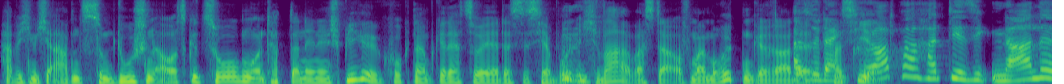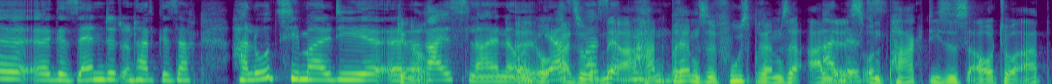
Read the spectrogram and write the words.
habe ich mich abends zum Duschen ausgezogen und habe dann in den Spiegel geguckt und habe gedacht so ja das ist ja wohl nicht wahr was da auf meinem Rücken gerade also dein passiert. Körper hat dir Signale äh, gesendet und hat gesagt hallo zieh mal die äh, genau. Reißleine und äh, also ja Handbremse Fußbremse alles, alles, und park dieses Auto ab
